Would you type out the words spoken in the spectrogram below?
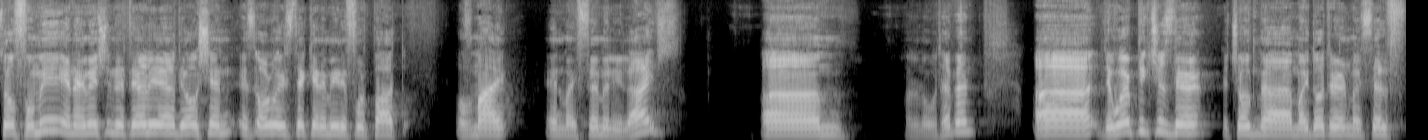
So for me, and I mentioned it earlier, the ocean has always taken a meaningful part of my and my family lives. Um, I don't know what happened. Uh, there were pictures there that showed my, my daughter and myself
